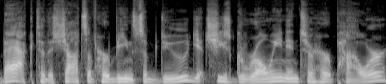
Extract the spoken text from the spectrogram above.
back to the shots of her being subdued, yet she's growing into her power.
